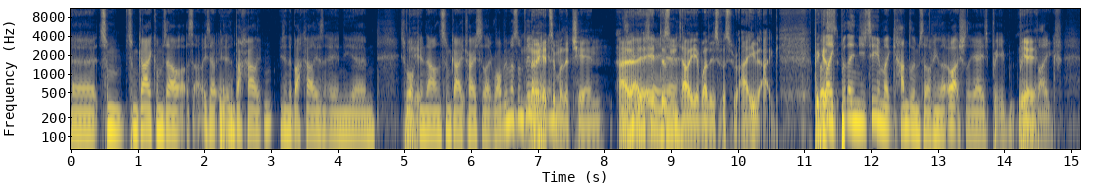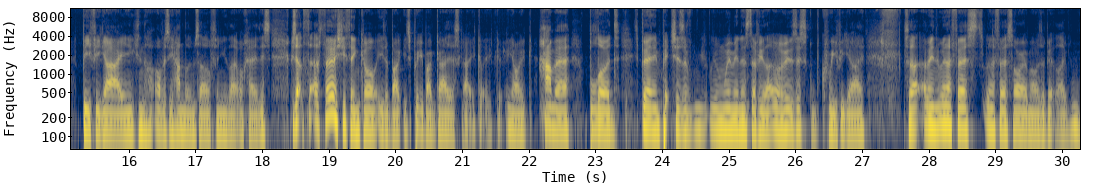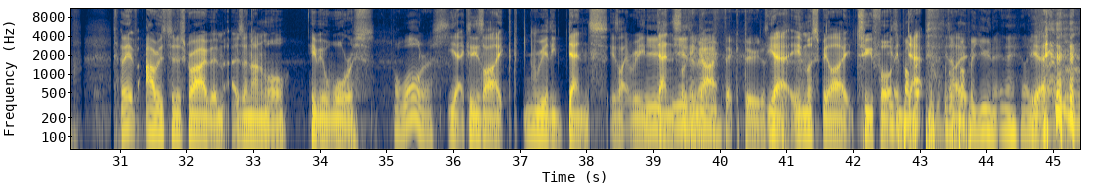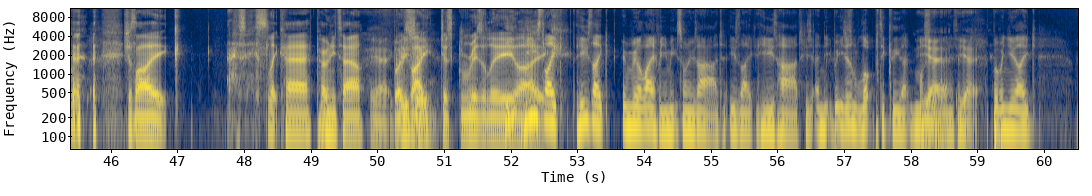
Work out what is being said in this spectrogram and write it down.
uh, some some guy comes out he's out in the back alley he's in the back alley isn't he and he um, he's walking down and some guy tries to like rob him or something No, he hits him with a chain. Uh, he hit with a it chain? doesn't Yeah. tell you whether he's supposed to. I, even- I, but because like but then you see him like handle himself and you're like oh actually yeah he's pretty, pretty Yeah. like beefy guy and he can obviously handle himself and you're like okay this because at, th- at first you think oh he's a bad, he's a pretty bad guy this guy he's got you know hammer blood he's burning pictures of young women and stuff you're like oh who's this creepy guy so I mean when I first when I first saw him I was a bit like Oof. I think if I was to describe him as an animal, he'd be a walrus. A walrus. Yeah, because he's like really dense. He's like a really He is- dense he is a looking very guy. Thick dude. Isn't Yeah, he must be like two foot He's a in proper, depth. he's, he's like- a proper unit, isn't he? Like, yeah, just like slick hair, ponytail, he? Yeah. but he's greasy. like just grizzly. He- like, he's like he's like in real life when you meet someone who's hard. He's like he's hard, 'cause- and but he doesn't look particularly like muscular or yeah, anything. yeah. But when you like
